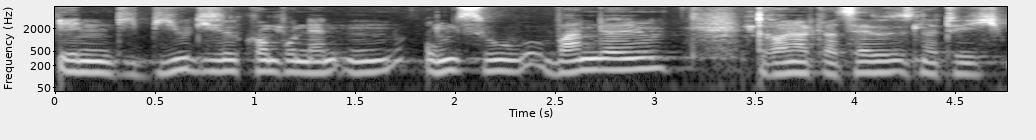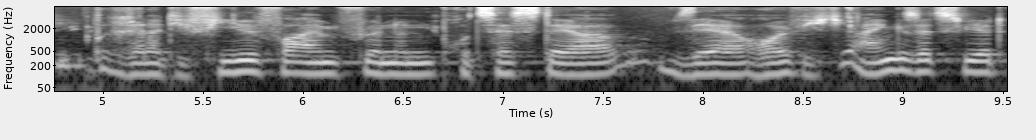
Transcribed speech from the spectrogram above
in die Biodieselkomponenten umzuwandeln. 300 Grad Celsius ist natürlich relativ viel, vor allem für einen Prozess, der sehr häufig eingesetzt wird.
